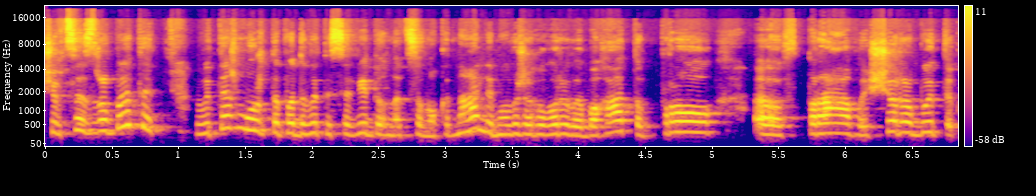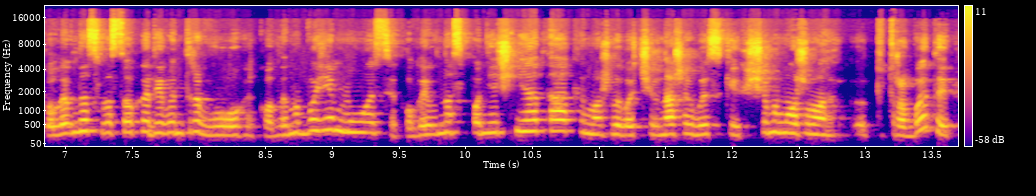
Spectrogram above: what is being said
Щоб це зробити, ви теж можете подивитися відео на цьому каналі. Ми вже говорили багато про е, вправи, що робити, коли в нас високий рівень тривоги, коли ми боїмося, коли в нас панічні атаки, можливо, чи в наших близьких. Що ми можемо тут робити?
